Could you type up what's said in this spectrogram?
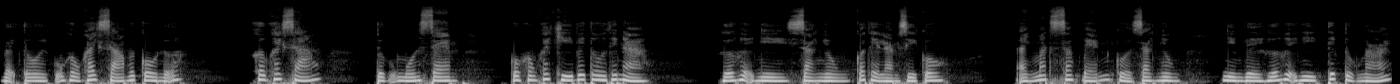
vậy tôi cũng không khách sáo với cô nữa. Không khách sáo? Tôi cũng muốn xem, cô không khách khí với tôi thế nào. Hứa Huệ Nhi, Giang Nhung có thể làm gì cô? Ánh mắt sắc bén của Giang Nhung nhìn về hứa Huệ Nhi tiếp tục nói,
